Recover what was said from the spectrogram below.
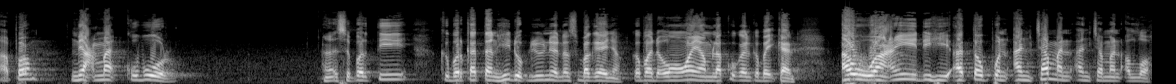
apa? nikmat kubur. Uh, seperti keberkatan hidup di dunia dan sebagainya kepada orang-orang yang melakukan kebaikan. Awa'idihi ataupun ancaman-ancaman Allah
